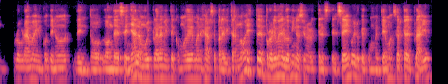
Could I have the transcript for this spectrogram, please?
un programa y un contenido de- do- donde señala muy claramente cómo debe manejarse para evitar no este problema del dominio, sino el, el, sesgo y lo que comentemos acerca del plagio,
